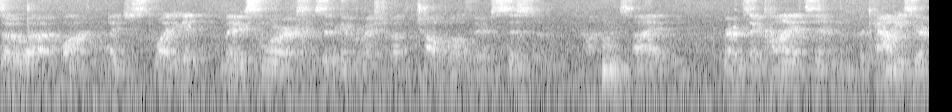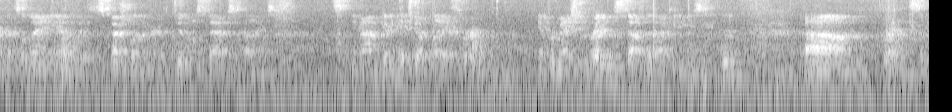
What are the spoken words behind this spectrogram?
So, uh, Juan, I just wanted to get maybe some more specific information about the child welfare system Honduras. I represent clients in the counties here in Pennsylvania with special immigrant juvenile status claims. You know, I'm gonna hit you up later for information, written stuff that I can use. Um, and some,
